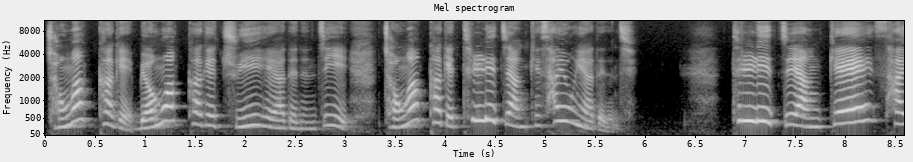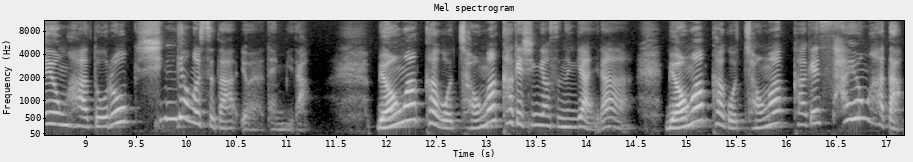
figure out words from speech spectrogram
정확하게, 명확하게 주의해야 되는지 정확하게 틀리지 않게 사용해야 되는지 틀리지 않게 사용하도록 신경을 쓰다여야 됩니다. 명확하고 정확하게 신경 쓰는 게 아니라 명확하고 정확하게 사용하다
